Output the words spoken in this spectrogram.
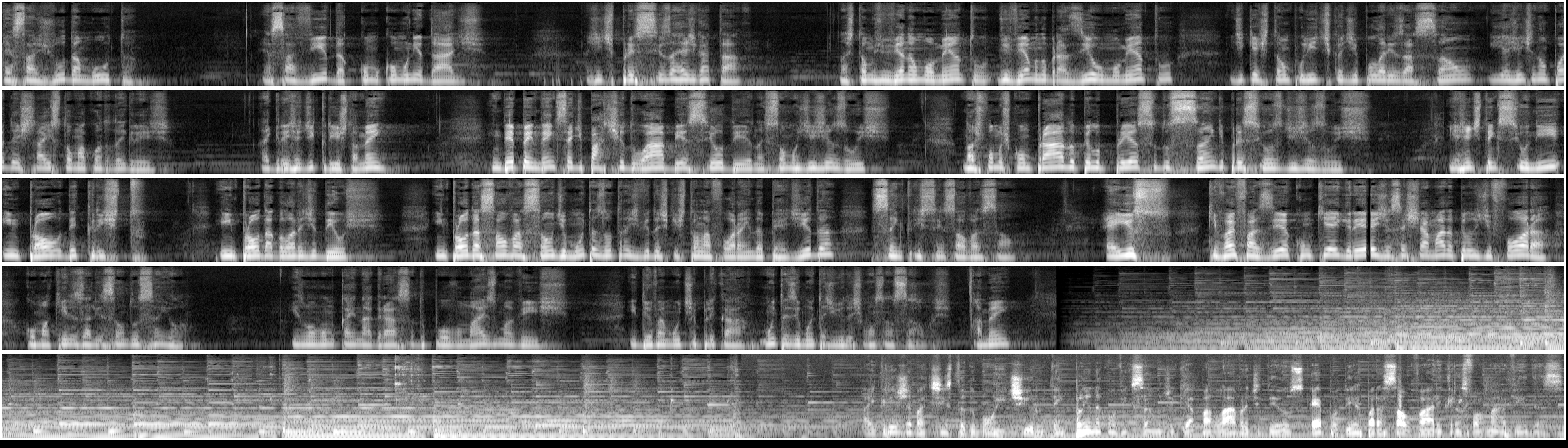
essa ajuda mútua, essa vida como comunidade, a gente precisa resgatar. Nós estamos vivendo um momento, vivemos no Brasil um momento de questão política de polarização e a gente não pode deixar isso tomar conta da igreja. A igreja de Cristo, amém? Independente se é de partido A, B, C ou D, nós somos de Jesus. Nós fomos comprados pelo preço do sangue precioso de Jesus. E a gente tem que se unir em prol de Cristo, em prol da glória de Deus, em prol da salvação de muitas outras vidas que estão lá fora ainda perdidas, sem Cristo, sem salvação. É isso que vai fazer com que a igreja seja chamada pelos de fora como aqueles ali são do Senhor. E nós vamos cair na graça do povo mais uma vez. E Deus vai multiplicar muitas e muitas vidas que vão ser salvas. Amém? A Igreja Batista do Bom Retiro tem plena convicção de que a palavra de Deus é poder para salvar e transformar vidas.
